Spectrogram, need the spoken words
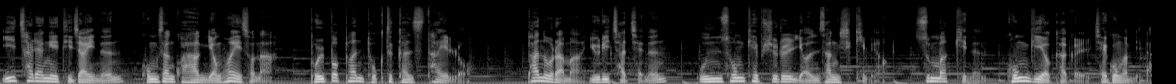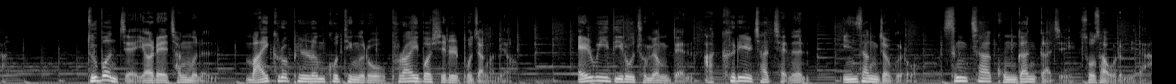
이 차량의 디자인은 공상과학 영화에서나 볼 법한 독특한 스타일로 파노라마 유리 차체는 운송 캡슐을 연상시키며 숨막히는 공기역학을 제공합니다. 두 번째 열의 장문은 마이크로필름 코팅으로 프라이버시를 보장하며 LED로 조명된 아크릴 자체는 인상적으로 승차 공간까지 솟아오릅니다.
